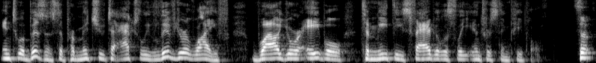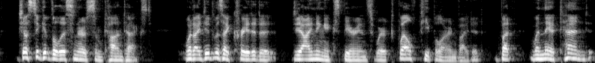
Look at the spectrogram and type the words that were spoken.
into a business that permits you to actually live your life while you're able to meet these fabulously interesting people? So just to give the listeners some context, what I did was I created a dining experience where 12 people are invited, but when they attend,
